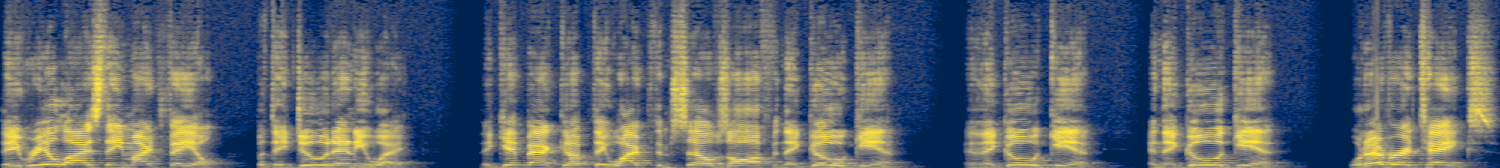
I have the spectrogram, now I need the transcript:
They realize they might fail, but they do it anyway. They get back up, they wipe themselves off, and they go again. And they go again. And they go again. Whatever it takes.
